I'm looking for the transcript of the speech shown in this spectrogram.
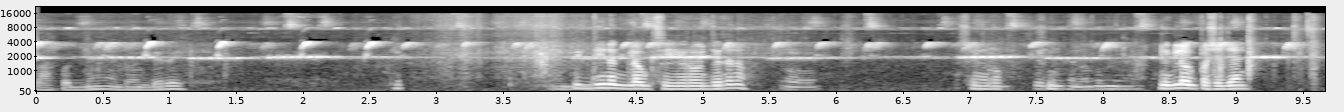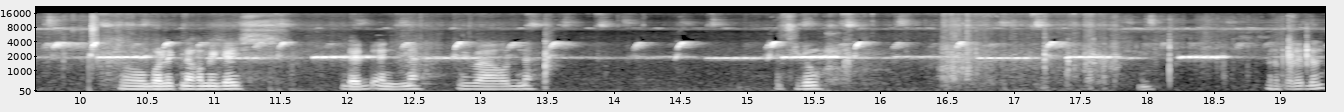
Bakod na yan, doon dire. Bigdi nag-log si Roger ano. Oo. Sino? Nag-log pa siya dyan. So, balik na kami guys. Dead end na. May bakod na. Let's go. Meron pa ulit doon?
